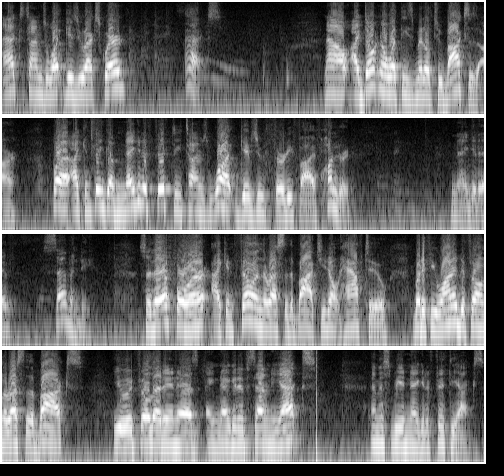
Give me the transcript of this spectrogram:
x times what gives you x squared? x. Now, I don't know what these middle two boxes are, but I can think of negative 50 times what gives you 3,500? Negative 70. So therefore, I can fill in the rest of the box. You don't have to. But if you wanted to fill in the rest of the box, you would fill that in as a negative 70x. And this would be a negative 50x.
